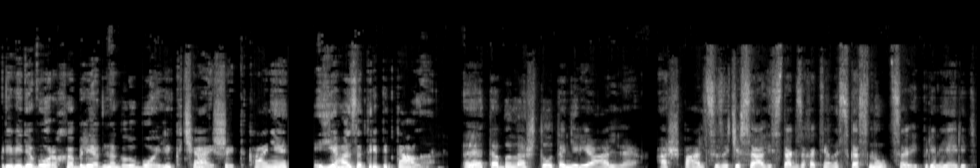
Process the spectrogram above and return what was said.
При виде вороха бледно-голубой легчайшей ткани я затрепетала. Это было что-то нереальное. Аж пальцы зачесались, так захотелось коснуться и примерить.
